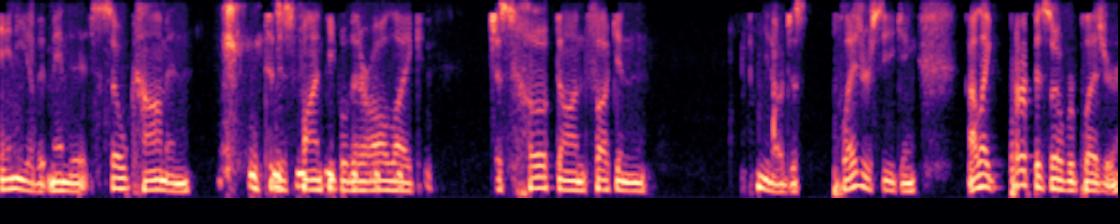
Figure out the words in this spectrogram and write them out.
any of it, man. It's so common to just find people that are all like just hooked on fucking, you know, just pleasure seeking. I like purpose over pleasure.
